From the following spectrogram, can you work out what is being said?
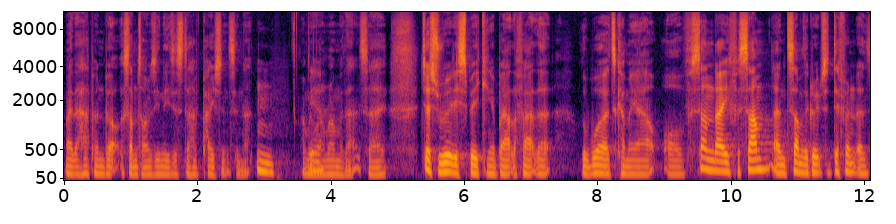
make that happen. But sometimes He needs us to have patience in that, Mm. and we Yeah. want to run with that. So, just really speaking about the fact that the words coming out of Sunday for some, and some of the groups are different. And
